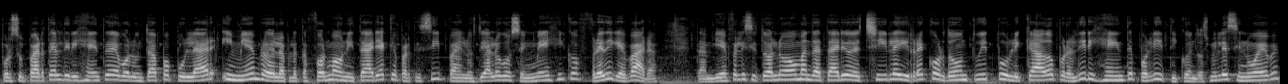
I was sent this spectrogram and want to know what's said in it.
Por su parte, el dirigente de Voluntad Popular y miembro de la plataforma unitaria que participa en los diálogos en México, Freddy Guevara, también felicitó al nuevo mandatario de Chile y recordó un tuit publicado por el dirigente político en 2019,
